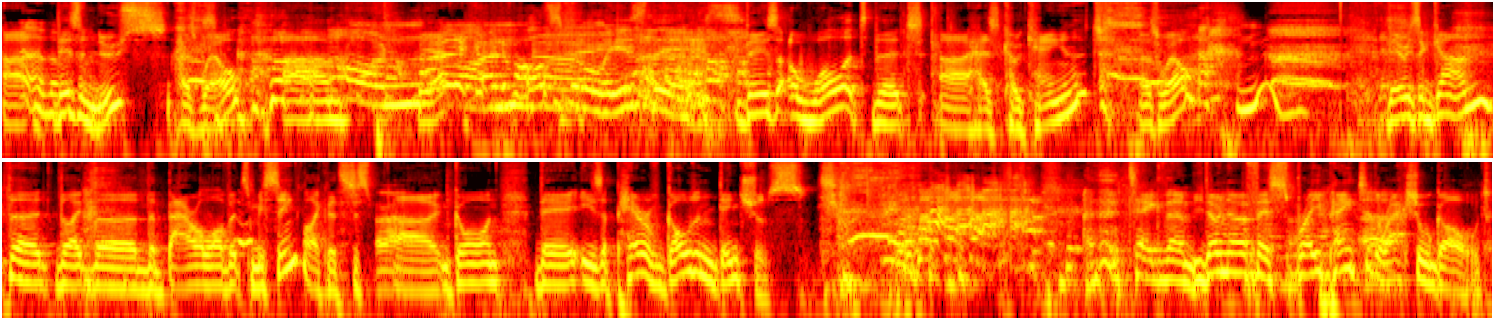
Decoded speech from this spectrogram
Uh, there's a noose as well. oh no! Yeah. What kind of hospital is this? There's a wallet that uh, has cocaine in it as well. There is a gun that like the the barrel of it's missing, like it's just uh, gone. There is a pair of golden dentures. Take them. You don't know if they're spray painted or actual gold.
